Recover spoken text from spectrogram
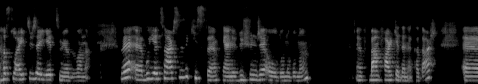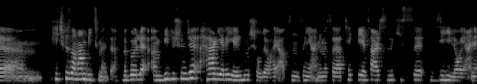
asla hiçbir şey yetmiyordu bana. Ve e, bu yetersizlik hissi yani düşünce olduğunu bunun e, ben fark edene kadar e, hiçbir zaman bitmedi. Ve böyle bir düşünce her yere yayılmış oluyor hayatınızın. Yani mesela tek bir yetersizlik hissi değil o. Yani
